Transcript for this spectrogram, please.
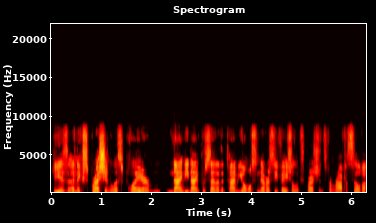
he is an expressionless player 99% of the time. You almost never see facial expressions from Rafa Silva.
